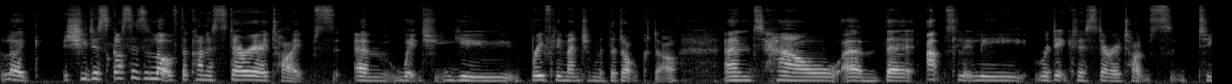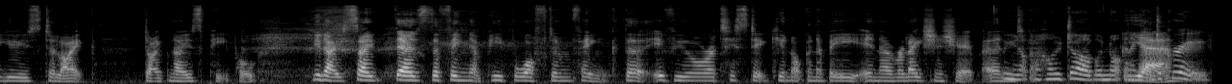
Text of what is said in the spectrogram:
like, she discusses a lot of the kind of stereotypes, um, which you briefly mentioned with the doctor, and how um, they're absolutely ridiculous stereotypes to use to like diagnose people. You know, so there's the thing that people often think that if you're autistic, you're not going to be in a relationship, and You're not going to hold a job or not going to get a degree.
